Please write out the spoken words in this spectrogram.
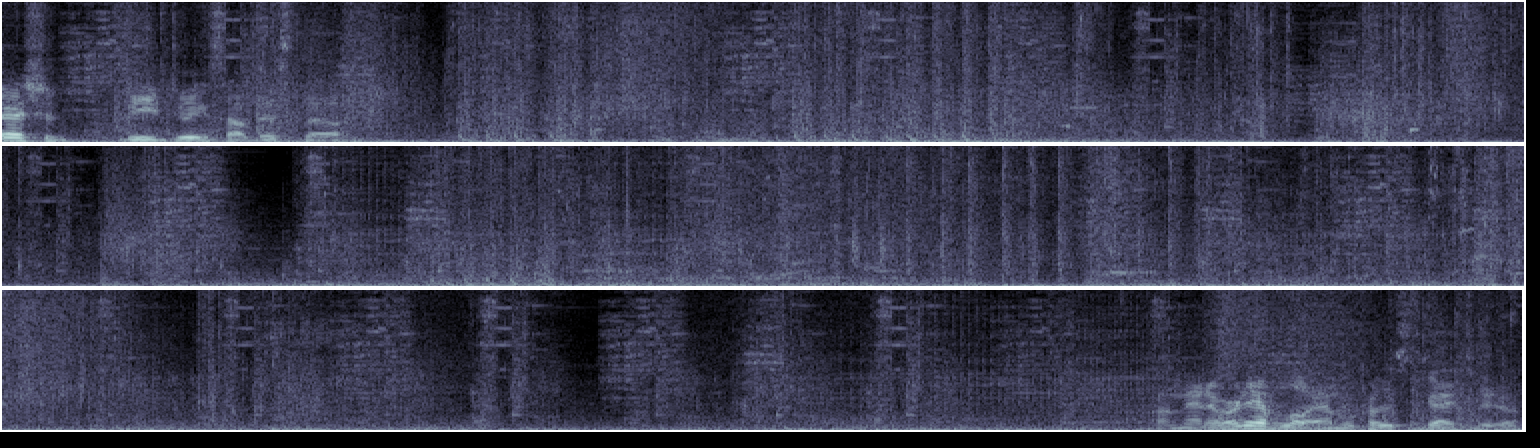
Maybe I should be doing some of this though. Oh man, I already have low ammo for this guy too.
